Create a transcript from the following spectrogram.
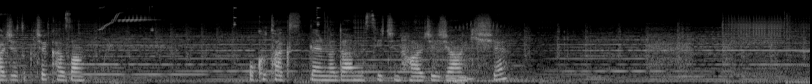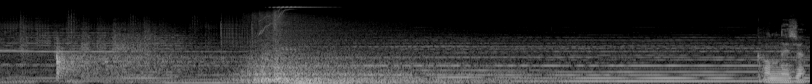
Harcadıkça kazan. Okul taksitlerinin ödenmesi için harcayacağın kişi Anlayacağım.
